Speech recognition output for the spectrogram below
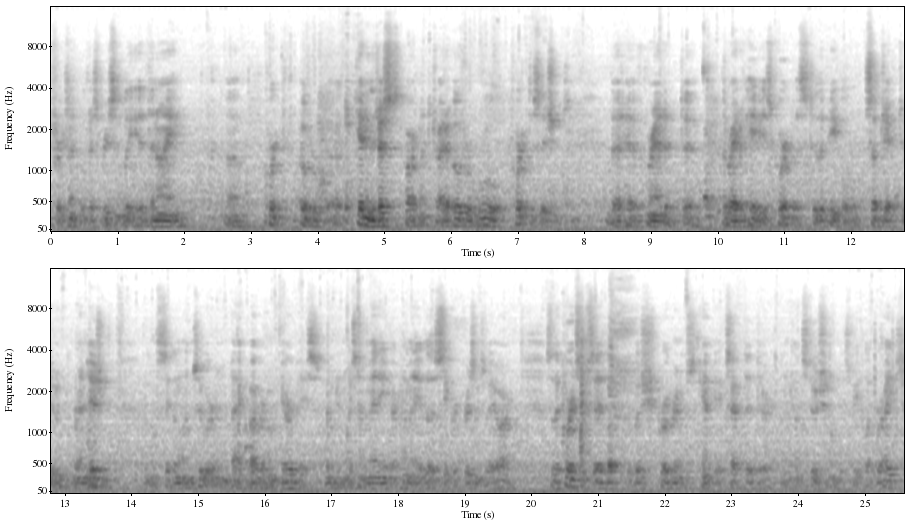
For example, just recently uh, denying uh, court over, uh, getting the Justice Department to try to overrule court decisions that have granted uh, the right of habeas corpus to the people subject to rendition. I'll say the ones who are in back Bagram Air Base. Nobody knows how many or how many of those secret prisons they are. So the courts have said, look, the Bush programs can't be accepted, they're unconstitutional, these people have rights.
